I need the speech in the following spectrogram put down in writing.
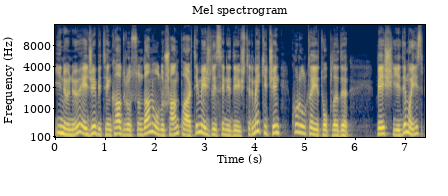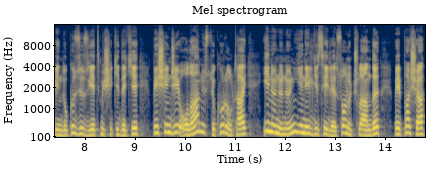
İnönü, Ecevit'in kadrosundan oluşan parti meclisini değiştirmek için kurultayı topladı. 5-7 Mayıs 1972'deki 5. olağanüstü kurultay İnönü'nün yenilgisiyle sonuçlandı ve Paşa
